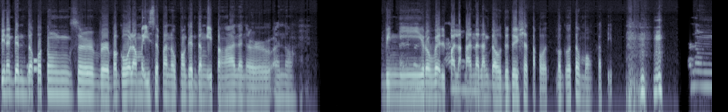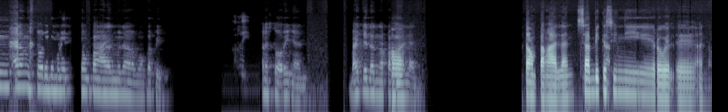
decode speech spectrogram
Pinaganda ko tong server bago wala maisip ano magandang ipangalan or ano. Sabi ni Ano Rowel, palaka na lang daw, doon siya takot. Bago to, mong kapit. Anong anong story naman itong pangalan mo na mong kapit? Anong story niyan? Bakit yan ang napangalan? Ito ang pangalan. Sabi kasi ni Rowel, eh, ano,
